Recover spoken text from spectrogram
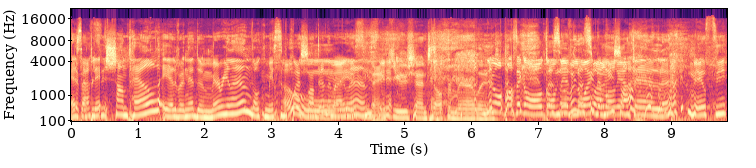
elle s'appelait. Chantel et elle venait de Maryland. Donc merci beaucoup à Oh, Chantel de Maryland. c'est- Thank you, Chantel from Maryland. Nous, on pensait qu'on qu'on venait de loin de soirée, Montréal. Chantel. Merci.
